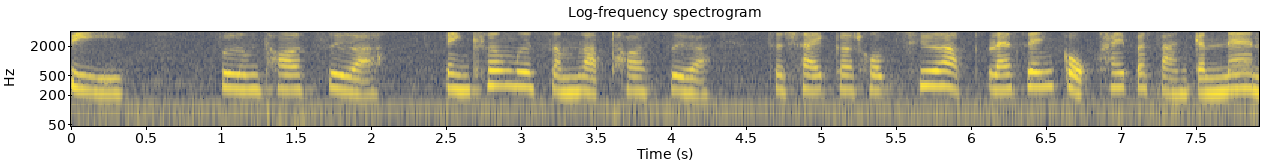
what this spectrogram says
4. ฟืมทอเสื่อเป็นเครื่องมือสำหรับทอเสื่อจะใช้กระทบเชือกและเส้นกกให้ประสานกันแน่น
